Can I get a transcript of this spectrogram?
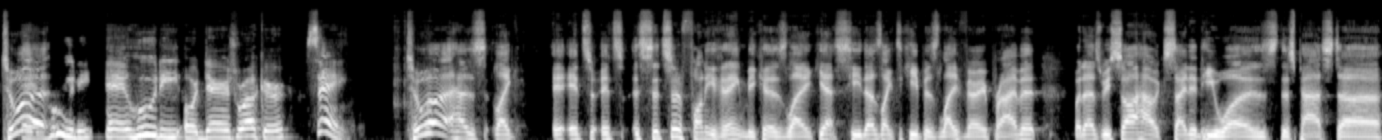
Tua. and Hootie and Hootie or Darius Rucker sang. Tua has like it, it's it's it's a funny thing because like yes he does like to keep his life very private But as we saw how excited he was this past uh,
